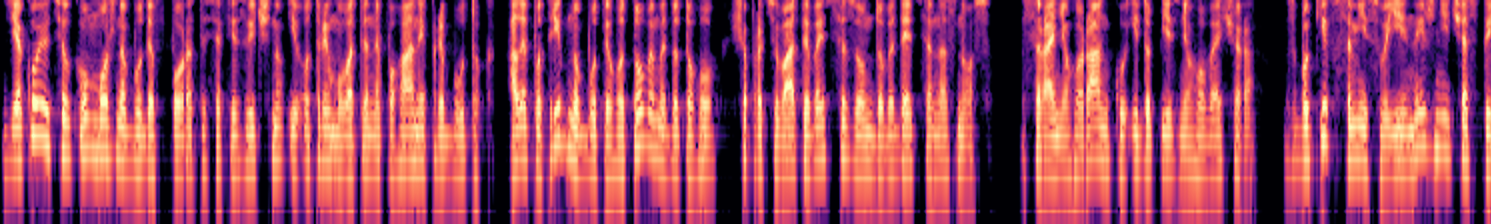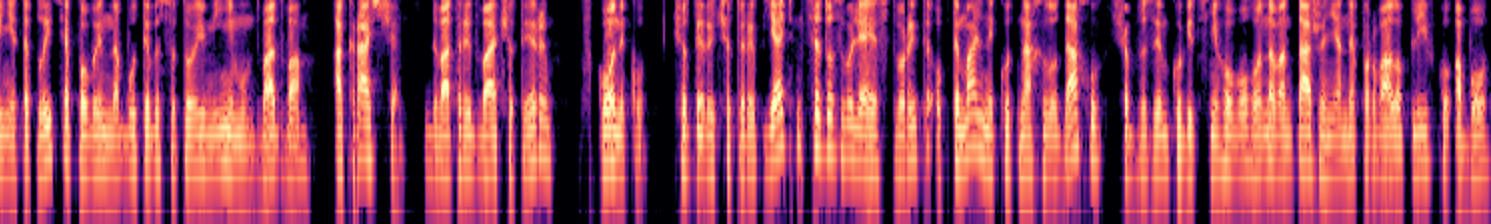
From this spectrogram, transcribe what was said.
з якою цілком можна буде впоратися фізично і отримувати непоганий прибуток, але потрібно бути готовими до того, що працювати весь сезон доведеться на знос з раннього ранку і до пізнього вечора. З боків в самій своїй нижній частині теплиця повинна бути висотою мінімум 2,2, а краще 2,3-2,4 в конику 4,4,5 Це дозволяє створити оптимальний кут нахилу даху, щоб взимку від снігового навантаження не порвало плівку або,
